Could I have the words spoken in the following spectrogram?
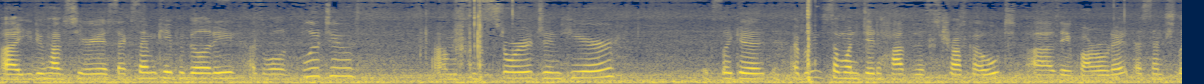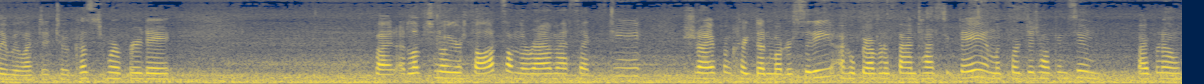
Uh, you do have Sirius XM capability as well as Bluetooth. Um, some storage in here. Looks like it, I believe someone did have this truck out. Uh, they borrowed it. Essentially, we lent it to a customer for a day. But I'd love to know your thoughts on the Ram SXT. Shania from Craig Dunn Motor City. I hope you're having a fantastic day and look forward to talking soon. Bye for now.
